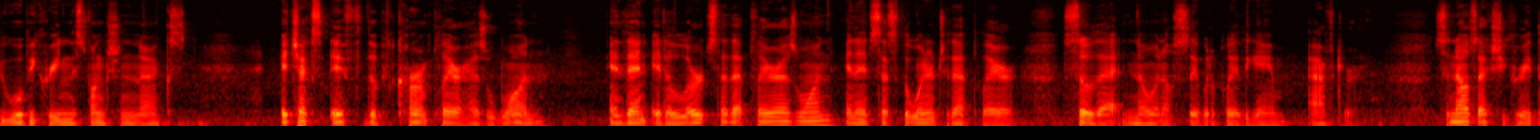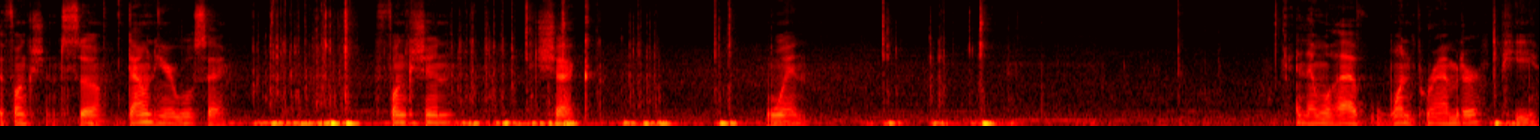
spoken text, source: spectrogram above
we'll be creating this function next. It checks if the current player has won, and then it alerts that that player has won, and it sets the winner to that player so that no one else is able to play the game after. So now let's actually create the function. So down here we'll say function check win. And then we'll have one parameter, p,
